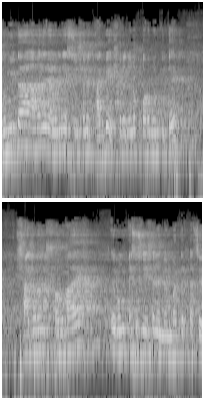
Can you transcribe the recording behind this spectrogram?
ভূমিকা আমাদের অ্যালুমিনি অ্যাসোসিয়েশনে থাকবে, সেটা যেন পরবর্তীতে সাধারণ সভায় এবং অ্যাসোসিয়েশনের মেম্বারদের কাছে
